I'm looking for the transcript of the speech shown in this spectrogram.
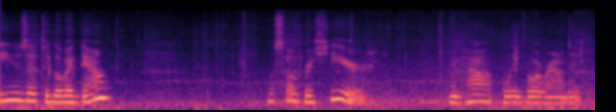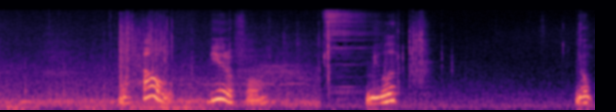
We use that to go back down? What's over here? And how will we go around it? Oh! Beautiful. Let me look. Nope.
